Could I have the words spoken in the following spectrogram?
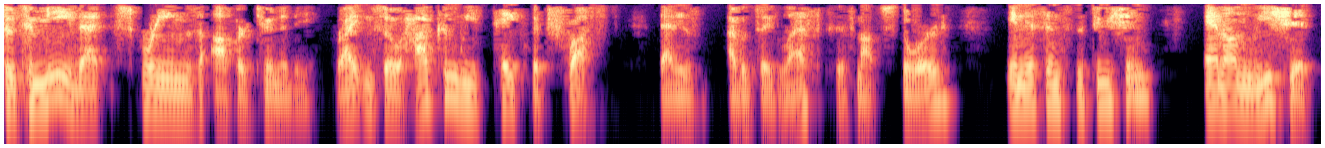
So to me, that screams opportunity, right? And so how can we take the trust that is, I would say left, if not stored in this institution and unleash it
